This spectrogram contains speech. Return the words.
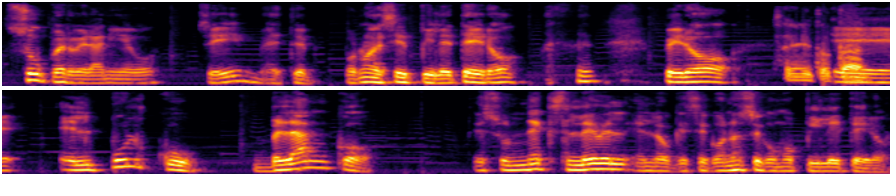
súper veraniego, ¿sí? Este, por no decir piletero, pero. Sí, total. Eh, el pulcu blanco es un next level en lo que se conoce como piletero.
